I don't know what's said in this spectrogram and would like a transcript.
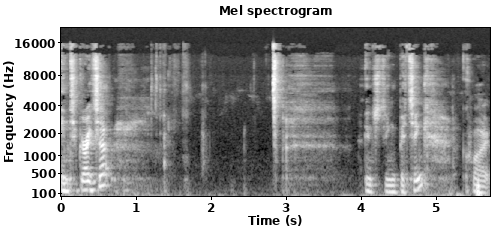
integrator. Interesting bitting, quite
